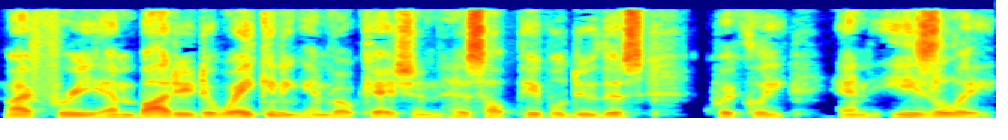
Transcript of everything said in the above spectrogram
my free embodied awakening invocation has helped people do this quickly and easily.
